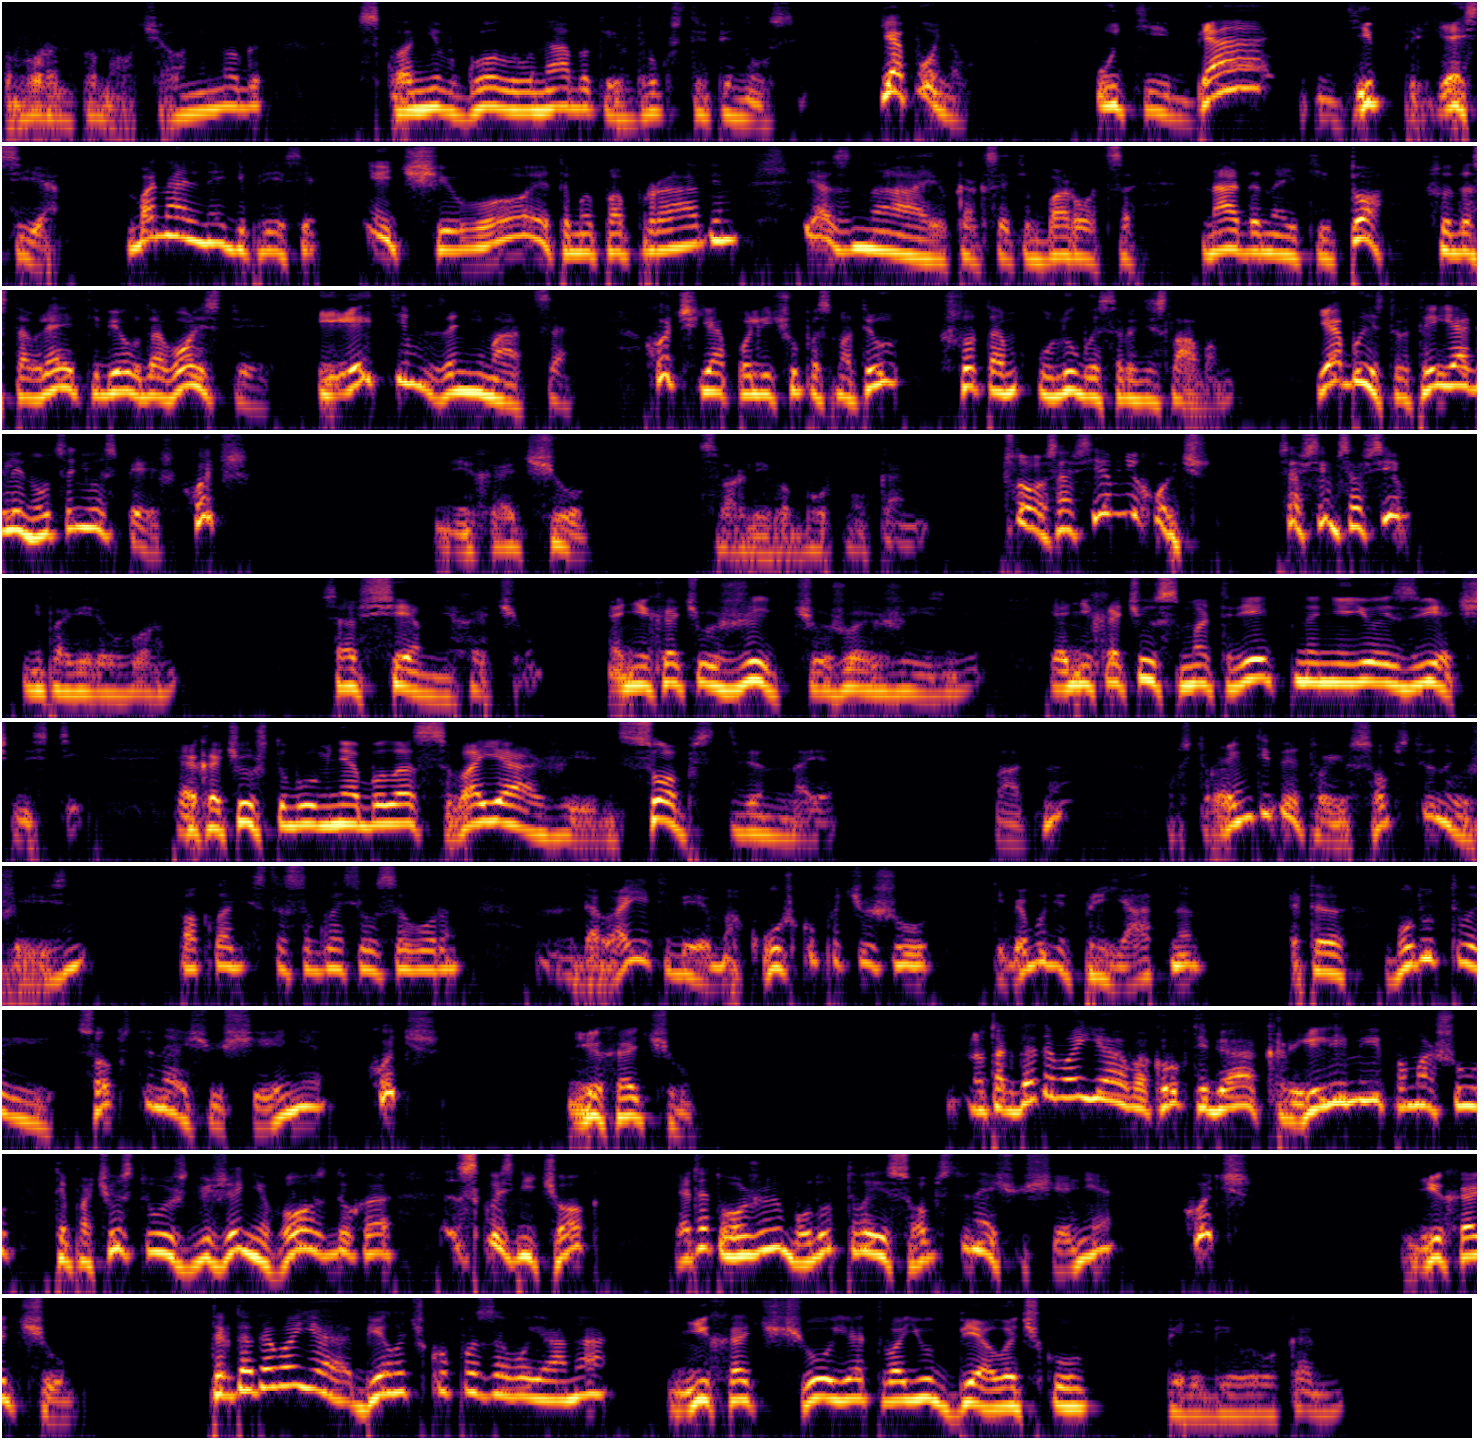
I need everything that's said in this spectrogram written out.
Ворон помолчал немного, склонив голову на бок и вдруг встрепенулся. — Я понял. У тебя депрессия. Банальная депрессия. Ничего, это мы поправим. Я знаю, как с этим бороться. Надо найти то, что доставляет тебе удовольствие, и этим заниматься. Хочешь, я полечу посмотрю, что там у Любы с Радиславом? Я быстро, ты и оглянуться не успеешь. Хочешь? — Не хочу, — сварливо буркнул камень. — Что, совсем не хочешь? Совсем-совсем? — не поверил ворон. — Совсем не хочу. Я не хочу жить чужой жизнью. Я не хочу смотреть на нее из вечности. Я хочу, чтобы у меня была своя жизнь, собственная. — Ладно, устроим тебе твою собственную жизнь, — покладисто согласился ворон. — Давай я тебе макушку почешу, тебе будет приятно. Это будут твои собственные ощущения. Хочешь? — Не хочу. Ну тогда давай я вокруг тебя крыльями помашу, ты почувствуешь движение воздуха, сквознячок. Это тоже будут твои собственные ощущения. Хочешь? — Не хочу. — Тогда давай я белочку позову, и она... — Не хочу я твою белочку, — перебил его камень.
